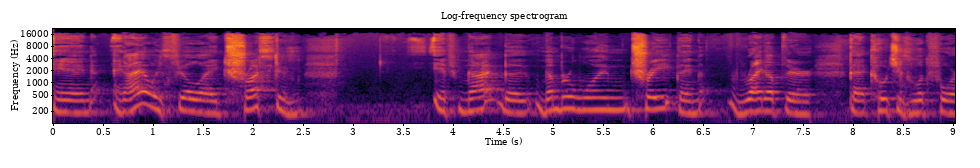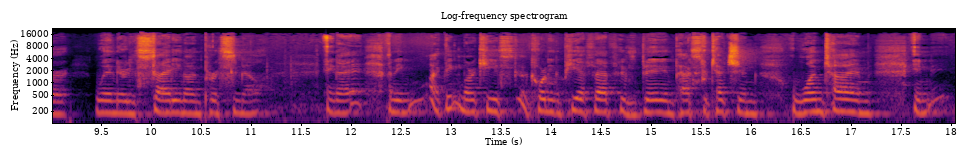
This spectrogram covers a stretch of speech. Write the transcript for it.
And and I always feel like trust is, if not the number one trait, then right up there that coaches look for when they're deciding on personnel. And I, I mean, I think Markese, according to PFF, has been in pass protection one time in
